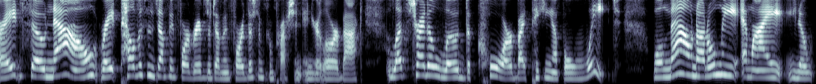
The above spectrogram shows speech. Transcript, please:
All right. So now, right, pelvis is dumping forward, ribs are dumping forward. There's some compression in your lower back. Let's try to load the core by picking up a weight. Well, now not only am I, you know,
